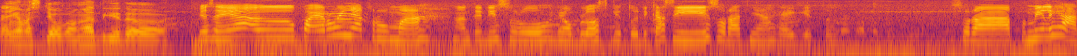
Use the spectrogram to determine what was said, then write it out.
kayaknya masih jauh banget gitu. Biasanya eh, Pak RW ya ke rumah, nanti disuruh nyoblos gitu, dikasih suratnya kayak gitu. Surat pemilihan,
